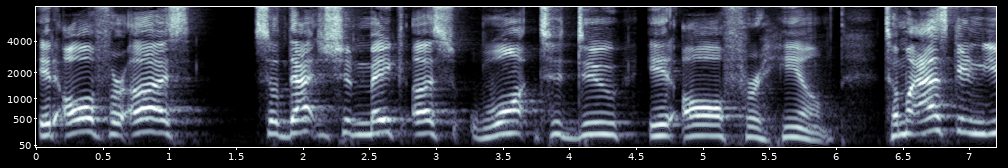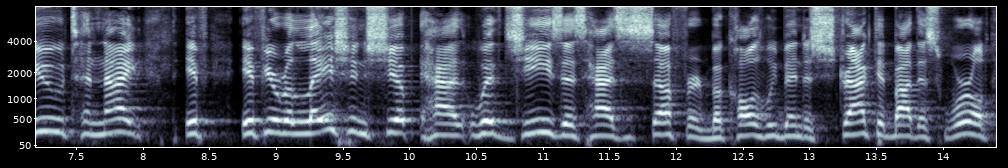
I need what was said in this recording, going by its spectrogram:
it all for us. So that should make us want to do it all for him. So I'm asking you tonight if if your relationship has with Jesus has suffered because we've been distracted by this world.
